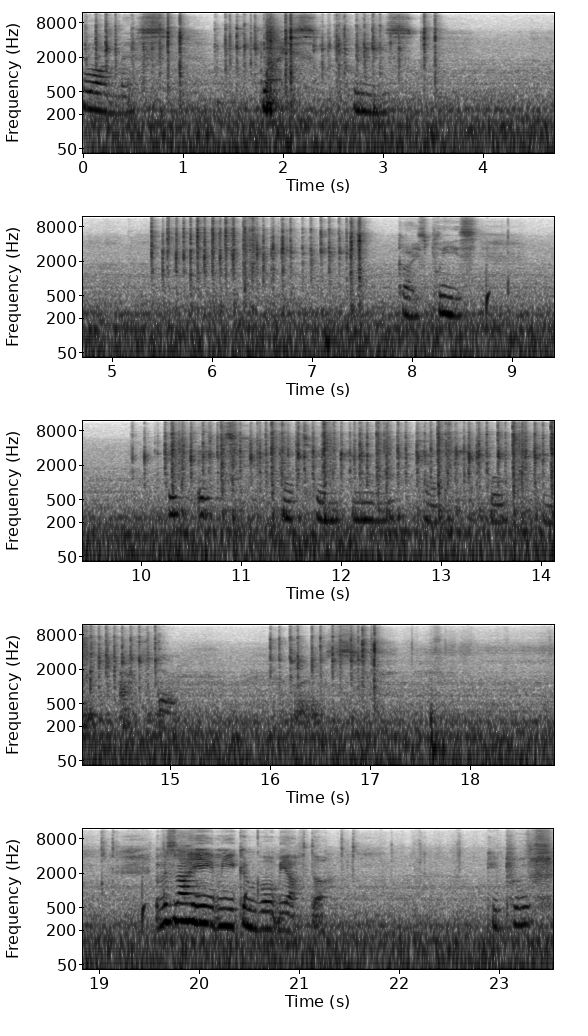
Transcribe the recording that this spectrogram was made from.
promise. Guys, please. Guys, please. If it's not him, you can vote me afterwards. If it's not him, you can vote me after. Okay, proof.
